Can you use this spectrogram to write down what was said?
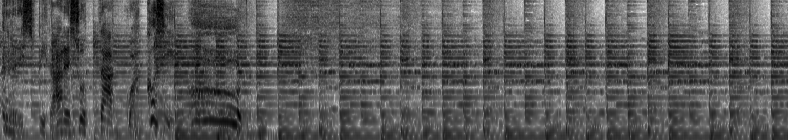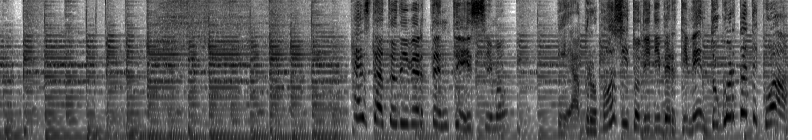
respirare sott'acqua, così. Oh! Stato divertentissimo! E a proposito di divertimento, guardate qua!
